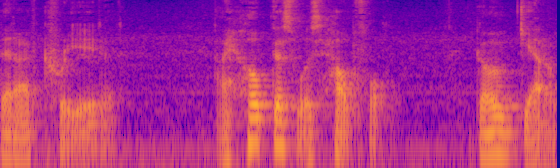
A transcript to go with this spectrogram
that I've created. I hope this was helpful. Go get them.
